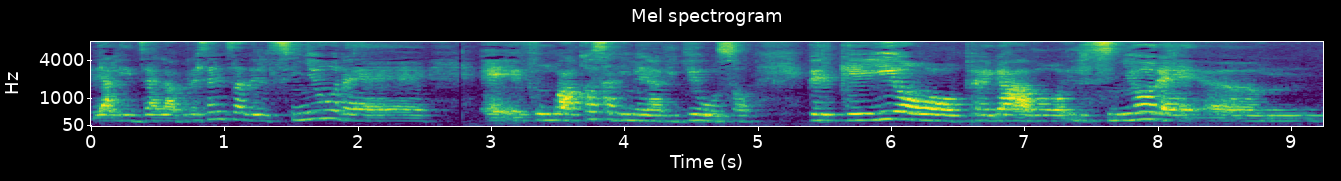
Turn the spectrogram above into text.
Realizzare la presenza del Signore e fu qualcosa di meraviglioso perché io pregavo il Signore um,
